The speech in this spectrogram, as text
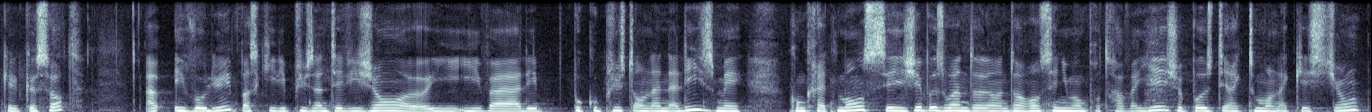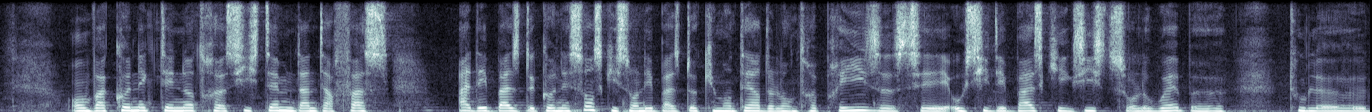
quelque sorte, à évoluer parce qu'il est plus intelligent, euh, il, va aller beaucoup plus dans l'analyse, mais concrètement, c'est j'ai besoin d'un renseignement pour travailler, je pose directement la question, on va connecter notre système d'interface à des bases de connaissances qui sont les bases documentaires de l'entreprise. C'est aussi des bases qui existent sur le web, euh, tout le,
